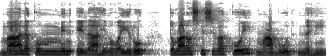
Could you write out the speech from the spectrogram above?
ما لکم من الہ غیر تمہارا اس کے سوا کوئی معبود نہیں۔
